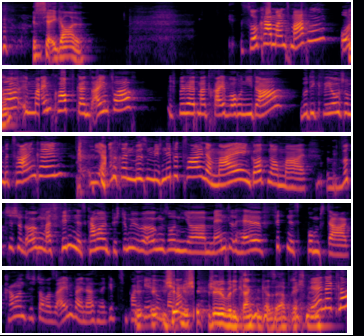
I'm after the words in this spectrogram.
ist es ja egal. So kann man es machen. Oder in meinem Kopf ganz einfach. Ich bin halt mal drei Wochen nie da, würde die Queo schon bezahlen können. Und die anderen müssen mich nicht bezahlen. Na mein Gott nochmal. Wird sich schon irgendwas finden. Das kann man bestimmt über irgend so ein hier Mental Health Fitness Bums da. Kann man sich doch was einfallen lassen. Da gibt es ein Paket Äh, und schön, schön, schön über die Krankenkasse abrechnen. Ja, na klar,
